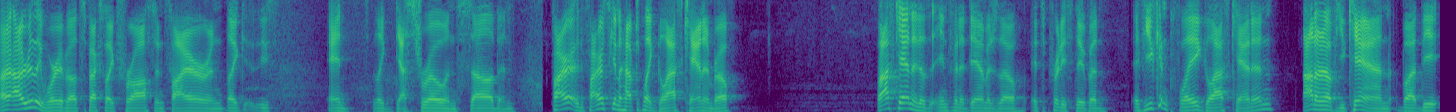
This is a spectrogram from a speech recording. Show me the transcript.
I, I really worry about specs like Frost and Fire and like these, and like Destro and Sub and Fire. Fire's gonna have to play Glass Cannon, bro. Glass Cannon does infinite damage though. It's pretty stupid. If you can play Glass Cannon, I don't know if you can, but the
